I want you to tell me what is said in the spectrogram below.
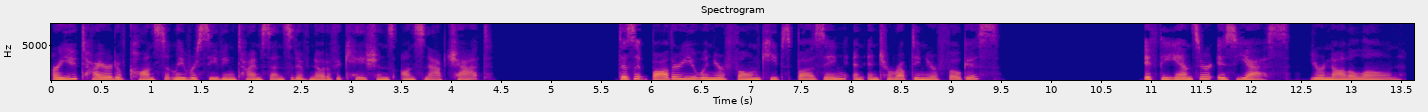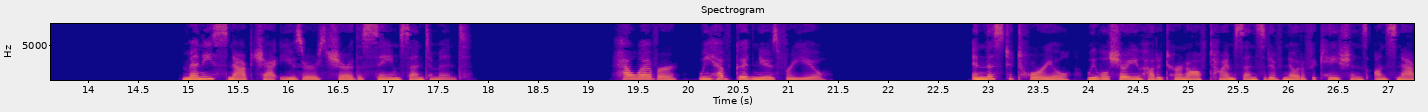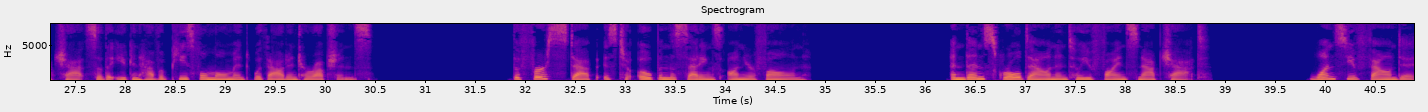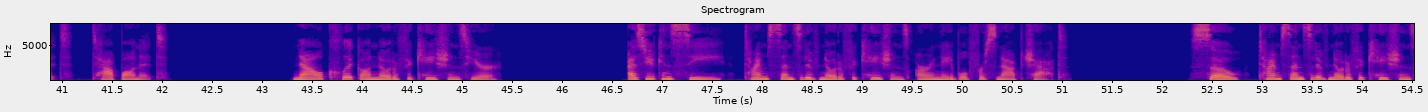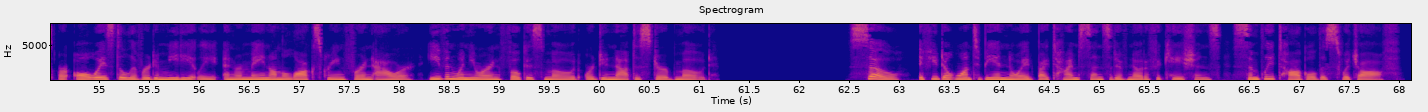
Are you tired of constantly receiving time-sensitive notifications on Snapchat? Does it bother you when your phone keeps buzzing and interrupting your focus? If the answer is yes, you're not alone. Many Snapchat users share the same sentiment. However, we have good news for you. In this tutorial, we will show you how to turn off time-sensitive notifications on Snapchat so that you can have a peaceful moment without interruptions. The first step is to open the settings on your phone. And then scroll down until you find Snapchat. Once you've found it, tap on it. Now click on Notifications here. As you can see, time-sensitive notifications are enabled for Snapchat. So, time-sensitive notifications are always delivered immediately and remain on the lock screen for an hour, even when you are in focus mode or do not disturb mode. So, if you don't want to be annoyed by time-sensitive notifications, simply toggle the switch off.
